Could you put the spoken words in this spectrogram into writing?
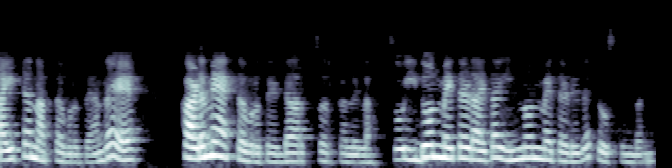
ಲೈಟನ್ ಆಗ್ತಾ ಬರುತ್ತೆ. ಅಂದರೆ ಕಡಿಮೆ ಆಗ್ತಾ ಬರುತ್ತೆ ಡಾರ್ಕ್ ಸರ್ಕಲ್ ಎಲ್ಲ. ಸೊ ಇದೊಂದು ಮೆಥಡ್ ಆಯಿತಾ? ಇನ್ನೊಂದು ಮೆಥಡ್ ಇದೆ. ತೋರಿಸ್ತೀನಿ ಬನ್ನಿ.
